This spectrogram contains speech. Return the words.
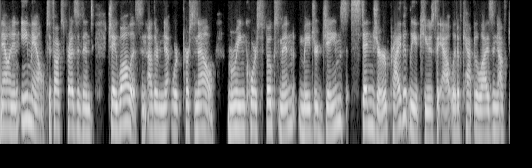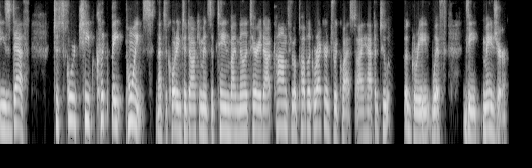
Now, in an email to Fox President Jay Wallace and other network personnel, Marine Corps spokesman Major James Stenger privately accused the outlet of capitalizing off Gee's death to score cheap clickbait points. That's according to documents obtained by military.com through a public records request. I happen to agree with the major.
